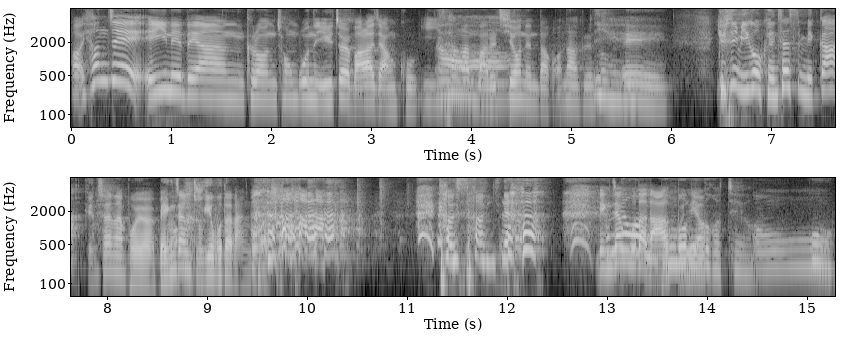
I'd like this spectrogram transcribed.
어, 현재 애인에 대한 그런 정보는 일절 말하지 않고 이 이상한 아. 말을 지어낸다거나 그래서 예. 예. 교수님 이거 괜찮습니까? 괜찮아 보여요. 맹장 두 개보다 나은 것 같아요. 감사합니다. 현명한 방법인 나았군요. 것 같아요. 오.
